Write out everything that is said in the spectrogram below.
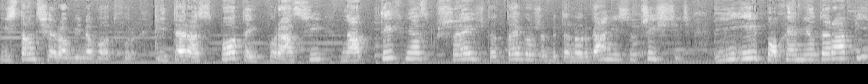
i stąd się robi nowotwór. I teraz po tej kuracji natychmiast przejść do tego, żeby ten organizm oczyścić. I, I po chemioterapii,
